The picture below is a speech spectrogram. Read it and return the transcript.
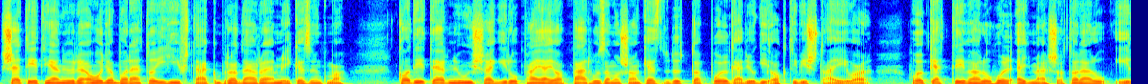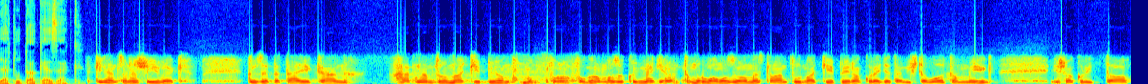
Setét Jenőre, ahogy a barátai hívták, Bradára emlékezünk ma. Kadéternő újságíró pályája párhuzamosan kezdődött a polgárjogi aktivistáival. Hol kettéváló, hol egymásra találó életutak ezek. 90-es évek közepe tájékán Hát nem tudom, nagyképűen fogalmazok, hogy megjelentem a roma mozgalom, ez talán túl nagyképűen, akkor egyetemista voltam még, és akkor itt a,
